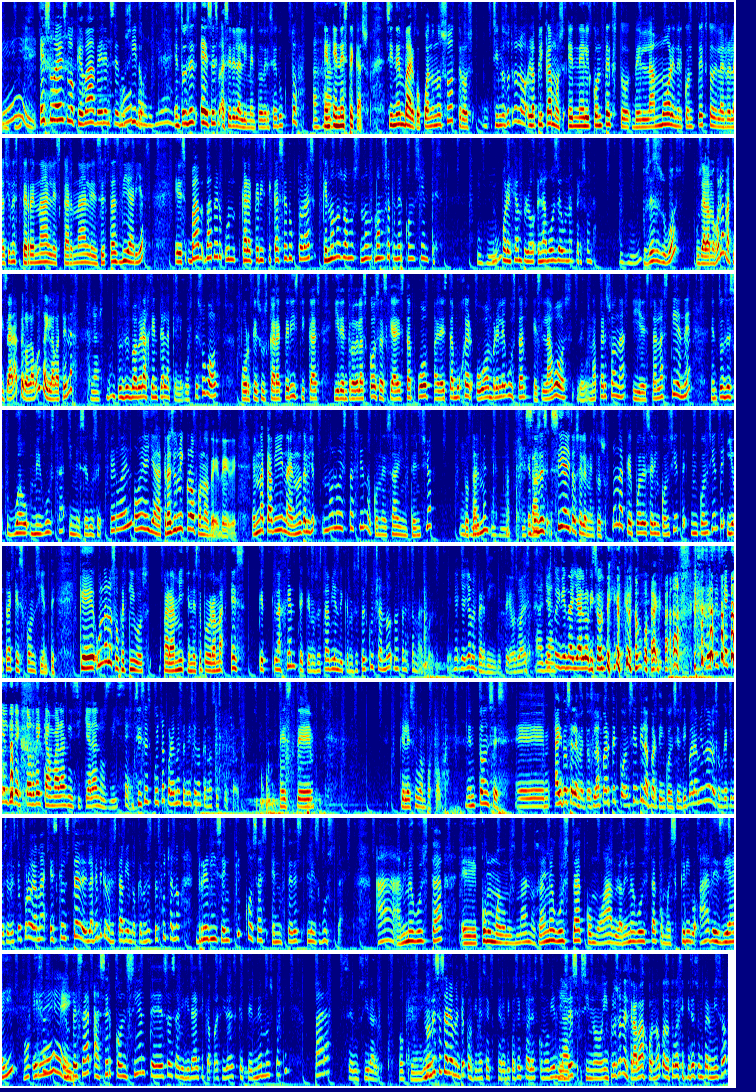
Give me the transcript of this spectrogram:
Eso es lo que va a ver el seducido. Oh, por Dios. Entonces, ese es hacer el alimento del seductor, Ajá. en, en este caso. Sin embargo, cuando nosotros, si nosotros lo, lo aplicamos en el contexto del amor, en el contexto de las relaciones terrenales, carnales, estas diarias, es, va, va a haber un- características seductoras que no nos vamos, no vamos a tener conscientes. ¿no? Por ejemplo, la voz de una persona. Pues esa es su voz. Pues a lo mejor la matizará, pero la voz ahí la va a tener. Claro. ¿no? Entonces va a haber a gente a la que le guste su voz, porque sus características y dentro de las cosas que a esta, a esta mujer u hombre le gustan es la voz de una persona y esta las tiene. Entonces, wow, me gusta y me seduce. Pero él o ella, atrás de un micrófono, de, de- de- en una cabina, en una televisión, no lo está haciendo con esa intención. Totalmente. Entonces, sí hay dos elementos, una que puede ser inconsciente, inconsciente y otra que es consciente. Que uno de los objetivos para mí en este programa es que la gente que nos está viendo y que nos está escuchando, ¿dónde están las cámaras? Ya, ya, ya me perdí. Osvaldo. Ah, Yo estoy viendo allá al horizonte y que andan por acá. Pues es que aquí el director de cámaras ni siquiera nos dice. ¿Sí se escucha? Por ahí me están diciendo que no se escucha. Este, que le suban, por favor. Entonces, eh, hay dos elementos, la parte consciente y la parte inconsciente. Y para mí uno de los objetivos en este programa es que ustedes, la gente que nos está viendo, que nos está escuchando, revisen qué cosas en ustedes les gustan. Ah, a mí me gusta eh, cómo muevo mis manos, a mí me gusta cómo hablo, a mí me gusta cómo escribo. Ah, desde ahí, eso es empezar a ser consciente de esas habilidades y capacidades que tenemos, Pati, para seducir al otro. Ok. No necesariamente con fines eróticos sexuales, como bien Claro. dices, sino incluso en el trabajo, ¿no? Cuando tú vas y pides un permiso,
